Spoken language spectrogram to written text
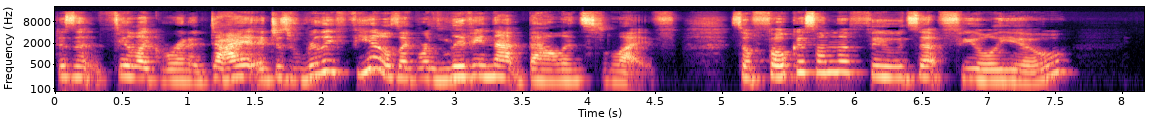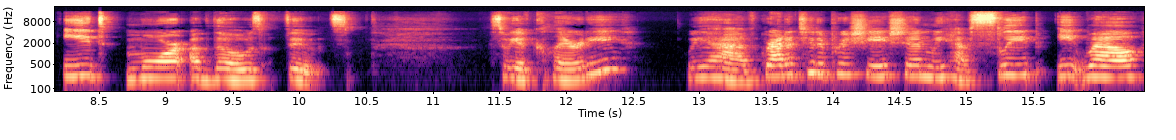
doesn't feel like we're in a diet it just really feels like we're living that balanced life so focus on the foods that fuel you eat more of those foods. So we have clarity, we have gratitude, appreciation, we have sleep, eat well.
